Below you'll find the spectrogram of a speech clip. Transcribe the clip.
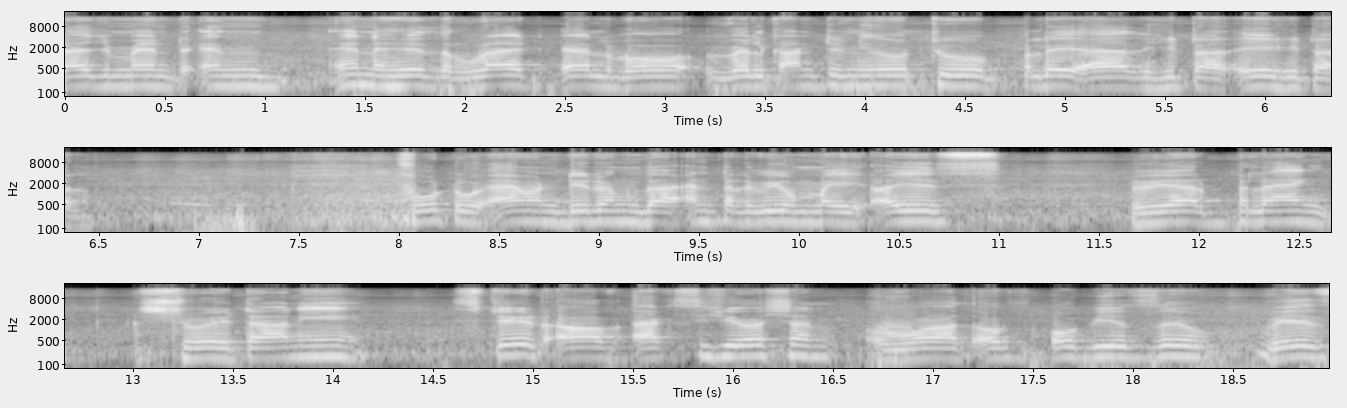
ligament in, in his right elbow will continue to play as hitter a hitter. Photo even during the interview my eyes were blank. Shoitani state of exhaustion was ob- obvious with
